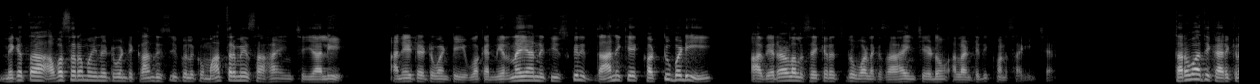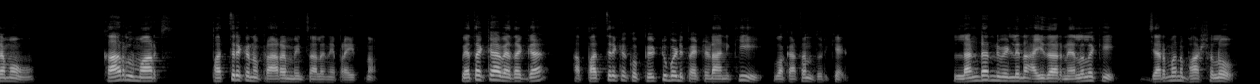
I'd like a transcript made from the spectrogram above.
మిగతా అవసరమైనటువంటి కాంతిసీకులకు మాత్రమే సహాయం చేయాలి అనేటటువంటి ఒక నిర్ణయాన్ని తీసుకుని దానికే కట్టుబడి ఆ విరాళాలు సేకరించడం వాళ్ళకి సహాయం చేయడం అలాంటిది కొనసాగించారు. తర్వాతి కార్యక్రమం కార్ల్ మార్క్స్ పత్రికను ప్రారంభించాలనే ప్రయత్నం. వెతగ్గా వెతగ్గా ఆ పత్రికకు పెట్టుబడి పెట్టడానికి ఒక అతను దొరికాడు. లండన్ వెళ్ళిన ఐదారు నెలలకి జర్మన్ భాషలో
